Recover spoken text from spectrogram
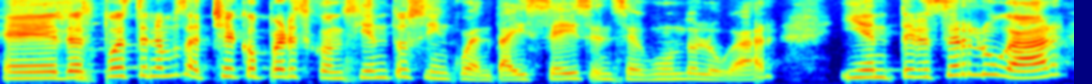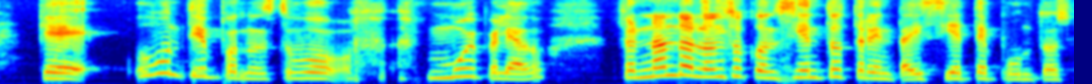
Eh, Sí. Después tenemos a Checo Pérez con 156 en segundo lugar. Y en tercer lugar, que hubo un tiempo donde estuvo muy peleado, Fernando Alonso con 137 puntos.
